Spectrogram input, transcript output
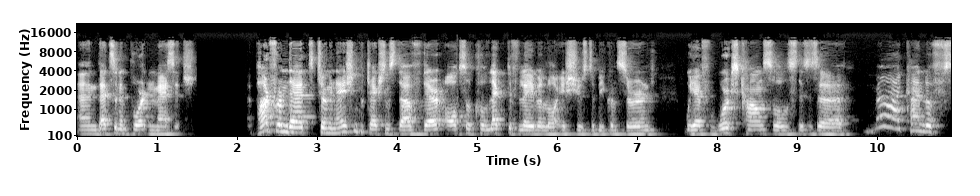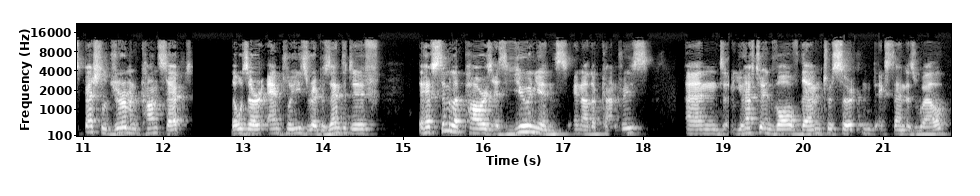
And that's an important message. Apart from that termination protection stuff, there are also collective labor law issues to be concerned. We have works councils. This is a well, kind of special German concept. Those are employees representative. They have similar powers as unions in other countries, and you have to involve them to a certain extent as well.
